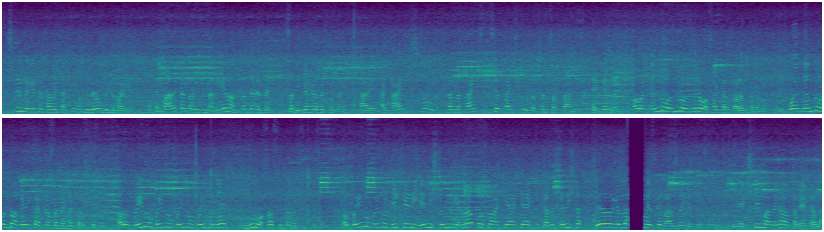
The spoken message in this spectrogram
ಎಕ್ಸ್ಟ್ರೀಮ್ ನೆಗೆಟಿವ್ ಕಮೆಂಟ್ ಹಾಕಿ ಒಂದು ವೇವ್ ಬಿಲ್ಡ್ ಮಾಡಿ. ಮತ್ತೆ ಮಾಡ್ಕೊಂಡವ್ರು ಇದು ನನಗೇನು ಅಂಥದ್ದೇನು ಎಫೆಕ್ಟ್ ಸರ್ ನಿಜ ಹೇಳಬೇಕು ಅಂದರೆ ಐ ಐ ಥ್ಯಾಂಕ್ಸ್ ಟು ನನ್ನ thanks sincere thanks to Darshan sir fans ಯಾಕಂದ್ರೆ ಅವ್ರು ಒಂದು ಅಂದ್ರೆ ಹೊಸ ಕಾರ್ ತಾಳೆ ಮಾಡಿದ್ರು ಒಂದೊಂದು ಒಂದು ಅಮೇರಿಕ ಅಕ್ಕ ಸಮ್ಮೇಳನ ಕಳಿಸ್ಕೊಟ್ರು. ಅವ್ರಿಗೆ ಬೈದು ಬೈದು ಬೈದು ಬೈದುನೇ ಮೂರು ಹೊಸ ಸಿನಿಮಾ ನನಗೆ ಅವ್ರು ಬೈದು ಬೈದು ಡಿ ಕೆ ಡಿ ಏನಿಷ್ಟು ಅಂದ್ರೆ ಎಲ್ಲ ಪೋಸ್ಟ್ ಹಾಕಿ ಹಾಕಿ ಹಾಕಿ ಇಷ್ಟ ಕನಿಷ್ಠ ಬೇರೆಯವ್ರಿಗೆಲ್ಲ ಇಸ್ಕೊಂಡು ರಾಜನಾಗ ಇರ್ತೀನಿ ಸರ್. ಇದು ಎಕ್ಸ್ಟ್ರೀಮ್ ಆದಾಗ ನಾವು ತಡೆಯೋಕ್ಕಲ್ಲ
